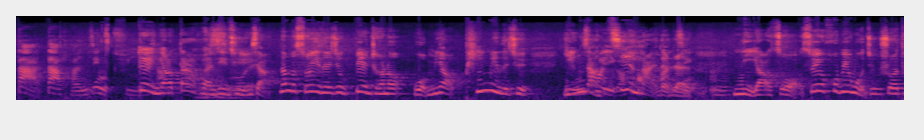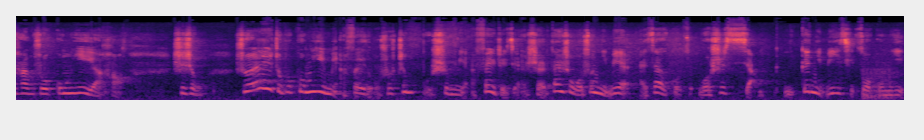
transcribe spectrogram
大大环境去对，你要大环境去影响。那么，所以呢，就变成了我们要拼命的去影响进来的人。你要做。所以后边我就说，他们说公益也好，是什么？说哎，这不公益免费的？我说真不是免费这件事儿。但是我说你们也来在过，我是想跟你们一起做公益。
